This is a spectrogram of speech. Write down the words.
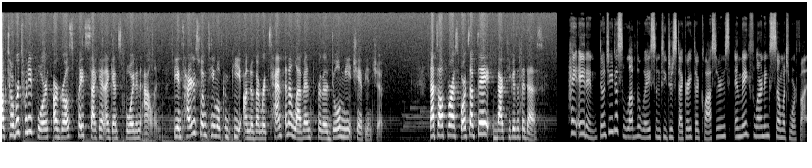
October 24th, our girls played second against Boyd and Allen. The entire swim team will compete on November 10th and 11th for their dual meet championship. That's all for our sports update. Back to you guys at the desk. Hey Aiden, don't you just love the way some teachers decorate their classrooms? It makes learning so much more fun.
